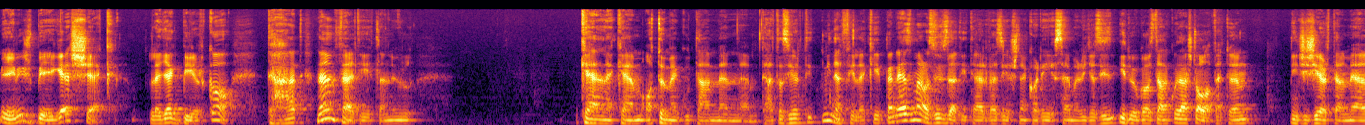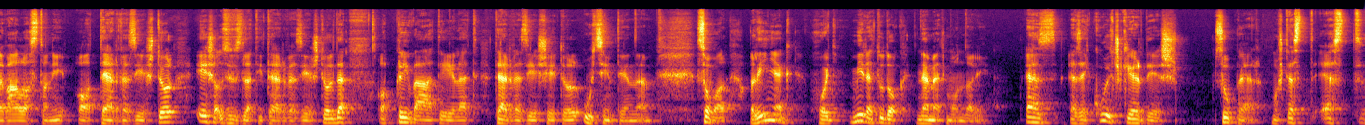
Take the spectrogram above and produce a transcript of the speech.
Én is bégessek? Legyek birka? Tehát nem feltétlenül kell nekem a tömeg után mennem. Tehát azért itt mindenféleképpen ez már az üzleti tervezésnek a része, mert ugye az időgazdálkodást alapvetően nincs is értelme elválasztani a tervezéstől és az üzleti tervezéstől, de a privát élet tervezésétől úgy szintén nem. Szóval a lényeg, hogy mire tudok nemet mondani. Ez, ez egy kulcskérdés. Szuper. Most ezt, ezt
